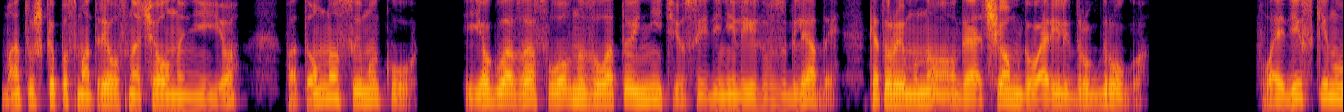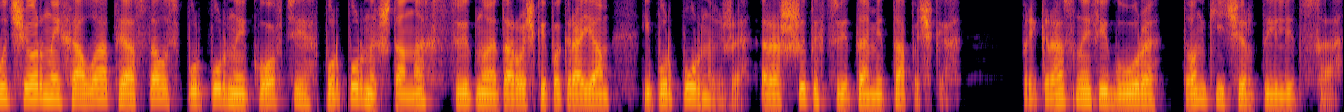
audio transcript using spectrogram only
Матушка посмотрела сначала на нее, потом на Сыма Ку. Ее глаза словно золотой нитью соединили их взгляды, которые много о чем говорили друг другу. Флайди скинула черный халат и осталась в пурпурной кофте, пурпурных штанах с цветной оторочкой по краям и пурпурных же, расшитых цветами тапочках. Прекрасная фигура, тонкие черты лица.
